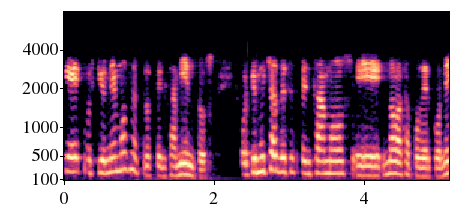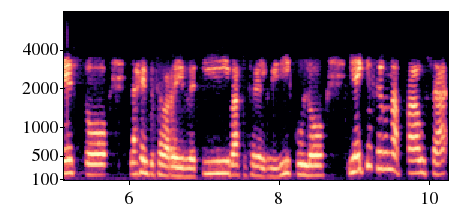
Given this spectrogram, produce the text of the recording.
que cuestionemos nuestros pensamientos, porque muchas veces pensamos, eh, no vas a poder con esto, la gente se va a reír de ti, vas a hacer el ridículo, y hay que hacer una pausa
